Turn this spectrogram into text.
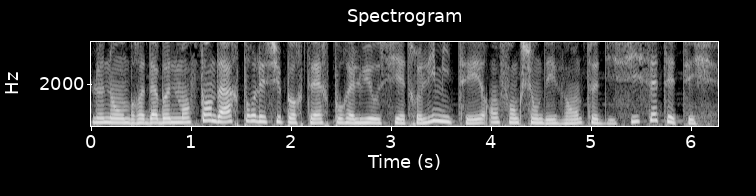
Le nombre d'abonnements standards pour les supporters pourrait lui aussi être limité en fonction des ventes d'ici cet été.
